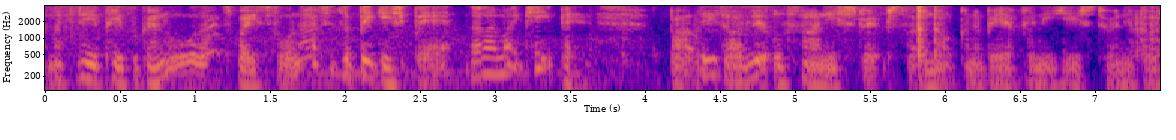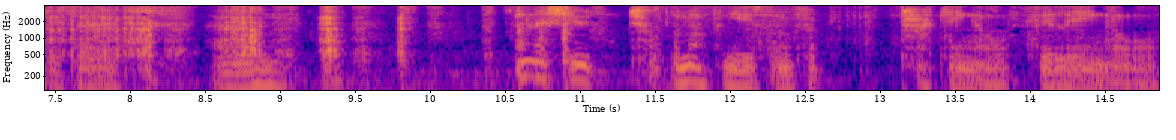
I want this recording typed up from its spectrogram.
And I can hear people going, oh, that's wasteful. Now, if it's a biggish bit, then I might keep it. But these are little tiny strips that are not going to be of any use to anybody. So, um, unless you chop them up and use them for packing or filling or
